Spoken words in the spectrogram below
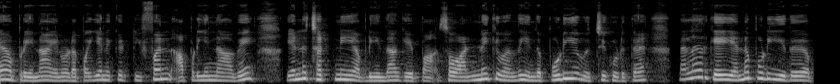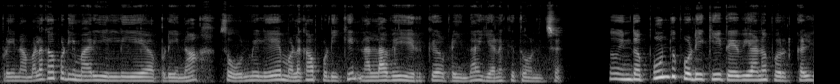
ஏன் அப்படின்னா என்னோடய பையனுக்கு டிஃபன் அப்படின்னாவே என்ன சட்னி? அப்படின்னு தான் கேட்பான். ஸோ அன்னைக்கு வந்து இந்த பொடியை வச்சு கொடுத்தேன். நல்லா இருக்கே என்ன பொடி இது? அப்படின்னா மிளகா பொடி மாதிரி இல்லையே அப்படின்னா ஸோ உண்மையிலேயே மிளகா பொடிக்கு நல்லாவே இருக்குது அப்படின்னு தான் எனக்கு தோணுச்சு. ஸோ இந்த பூண்டு பொடிக்கு தேவையான பொருட்கள்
